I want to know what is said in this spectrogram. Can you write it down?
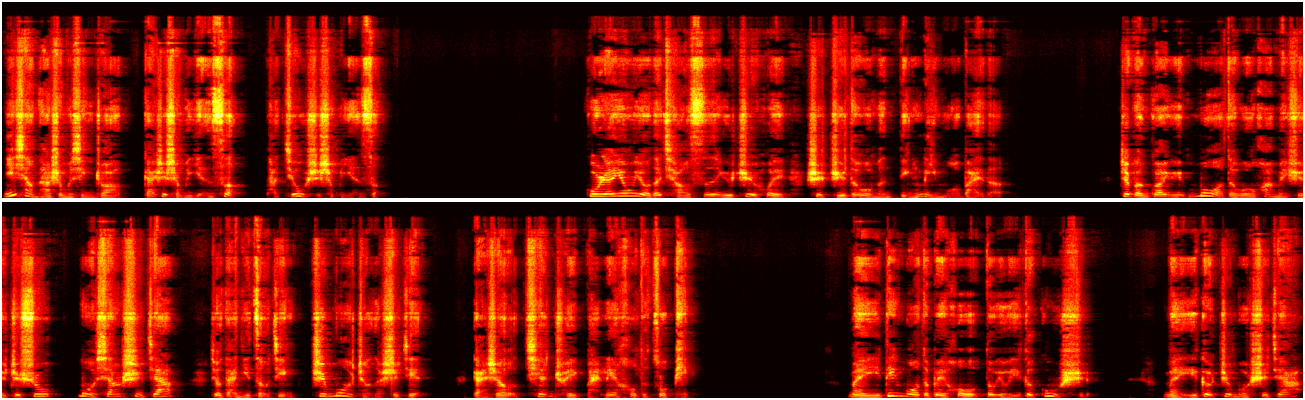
你想它什么形状，该是什么颜色，它就是什么颜色。古人拥有的巧思与智慧是值得我们顶礼膜拜的。这本关于墨的文化美学之书。墨香世家就带你走进制墨者的世界，感受千锤百炼后的作品。每一滴墨的背后都有一个故事，每一个制墨世家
